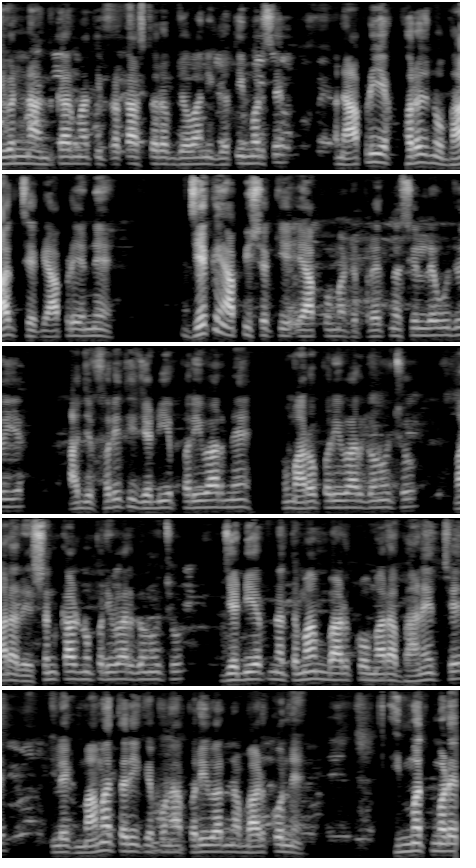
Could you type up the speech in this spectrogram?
જીવનના અંધકારમાંથી પ્રકાશ તરફ જવાની ગતિ મળશે. અને આપણી એક ફરજનો ભાગ છે કે આપણે એને જે કંઈ આપી શકીએ એ આપવા માટે પ્રયત્નશીલ રહેવું જોઈએ. આજે ફરીથી જેડીએ પરિવારને હું મારો પરિવાર ગણું છું, મારા રેશન કાર્ડનો પરિવાર ગણું છું. જેડીએફના તમામ બાળકો મારા ભાણેજ છે. એટલે એક મામા તરીકે પણ આ પરિવારના બાળકોને હિંમત મળે,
